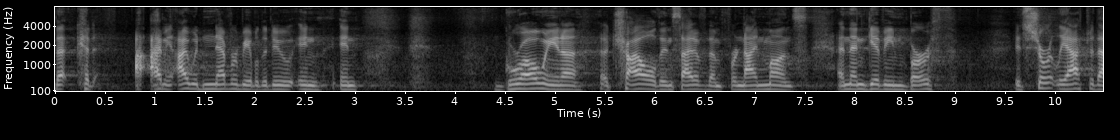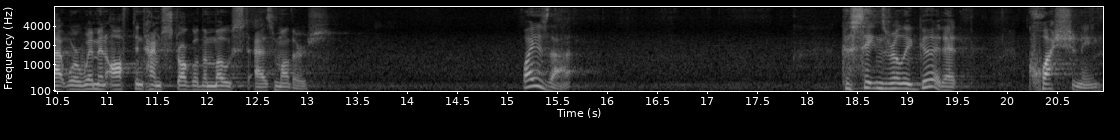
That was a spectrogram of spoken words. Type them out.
that could, I mean, I would never be able to do in, in growing a, a child inside of them for nine months and then giving birth. It's shortly after that where women oftentimes struggle the most as mothers. Why is that? Because Satan's really good at questioning,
